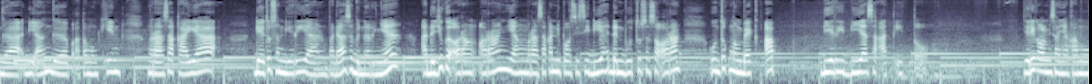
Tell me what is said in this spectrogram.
nggak dianggap atau mungkin ngerasa kayak dia itu sendirian padahal sebenarnya ada juga orang-orang yang merasakan di posisi dia dan butuh seseorang untuk membackup diri dia saat itu. Jadi kalau misalnya kamu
